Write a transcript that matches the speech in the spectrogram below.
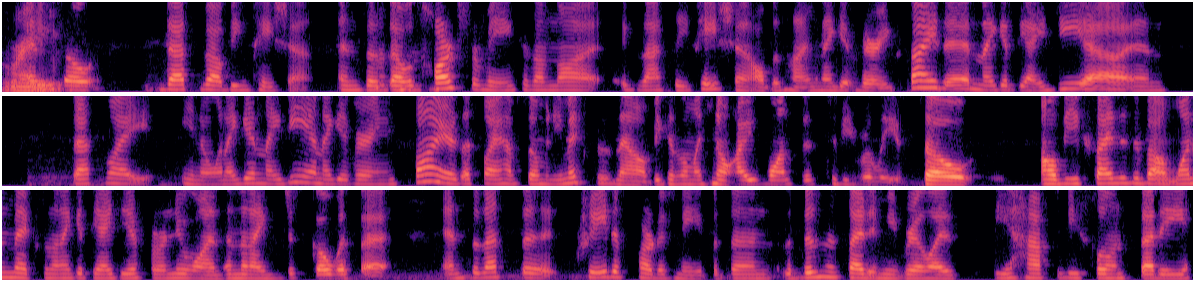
Right. and so that's about being patient. And so that was mm-hmm. hard for me because i'm not exactly patient all the time and i get very excited and i get the idea and that's why you know when i get an idea and i get very inspired that's why i have so many mixes now because i'm like no i want this to be released. So i'll be excited about one mix and then i get the idea for a new one and then i just go with it and so that's the creative part of me but then the business side of me realized you have to be slow and steady.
